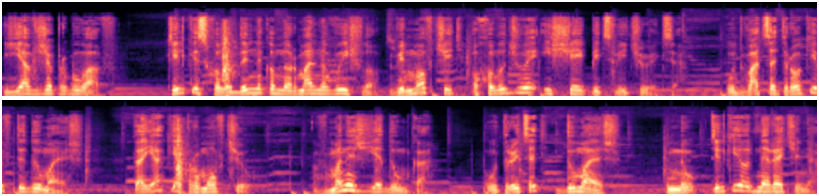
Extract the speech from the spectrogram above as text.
Я вже пробував. Тільки з холодильником нормально вийшло. Він мовчить, охолоджує і ще й підсвічується. У 20 років ти думаєш, та як я промовчу? В мене ж є думка. У 30 думаєш, ну, тільки одне речення.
